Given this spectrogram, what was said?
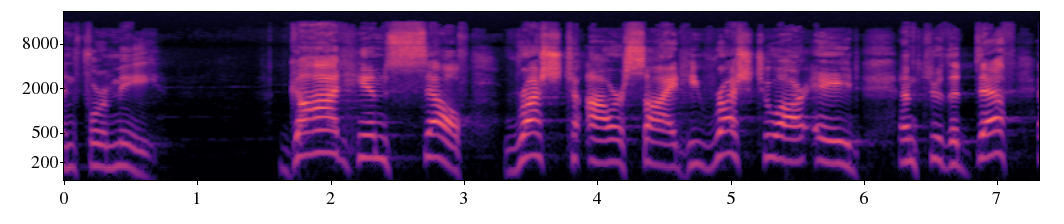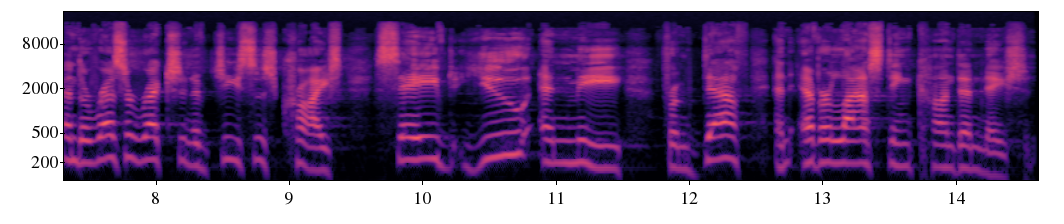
and for me, God Himself rushed to our side. He rushed to our aid, and through the death and the resurrection of Jesus Christ, saved you and me from death and everlasting condemnation.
